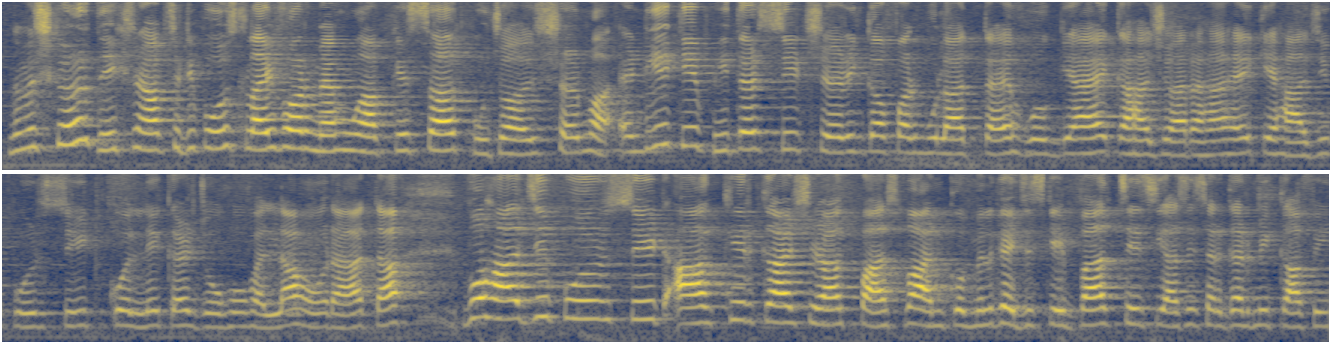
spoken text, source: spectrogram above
नमस्कार, देख रहे हैं आप सिटी पोस्ट लाइव और मैं हूँ आपके साथ पूजा शर्मा। एनडीए के भीतर सीट शेयरिंग का फॉर्मूला तय हो गया है। कहा जा रहा है कि हाजीपुर सीट को लेकर जो हो हल्ला हो रहा था वो हाजीपुर सीट आखिरकार चिराग पासवान को मिल गई, जिसके बाद से सियासी सरगर्मी काफ़ी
